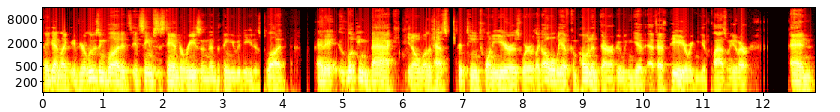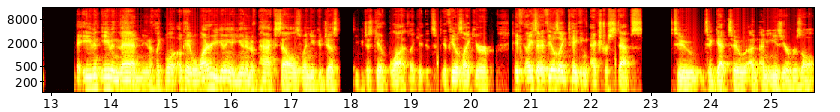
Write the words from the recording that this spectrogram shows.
Again, like if you're losing blood, it, it seems to stand to reason that the thing you would need is blood. And it, looking back, you know, over the past 15, 20 years, where it was like, oh, well, we have component therapy, we can give FFP or we can give plasma, we can whatever. And even even then, you know, like, well, okay, well, why are you giving a unit of pack cells when you could just you could just give blood? Like, it's it feels like you're, it, like I said, it feels like taking extra steps to to get to an, an easier result.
